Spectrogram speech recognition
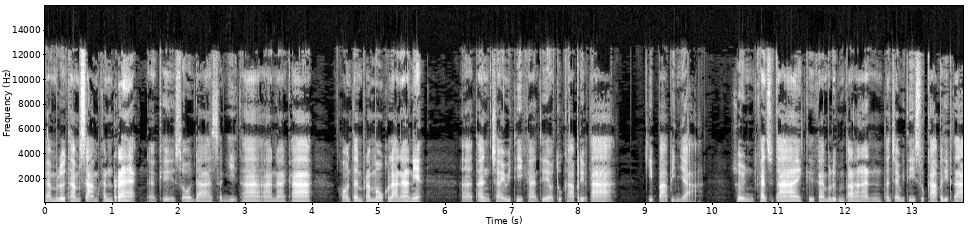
การบรรลุธรรมสามขั้นแรกนะคือโสดาสกิทาอานาคาของท่านพระโมคคัลลานะเนี่ยท่านใช้วิธีการที่เรียกว่าทุกขาปฏิปทากิปาปิญญา ส่วนขั้นสุดท้ายคือการบรรลุเป็นพระอรหันต์ท่านใช้วิธีสุขาปฏิปทา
